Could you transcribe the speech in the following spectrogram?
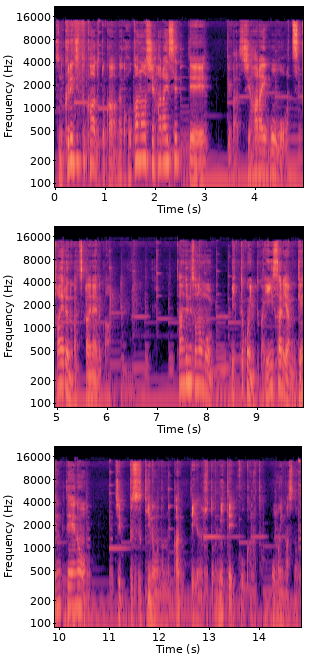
そのクレジットカードとか、なんか他の支払い設定っていうか支払い方法が使えるのか使えないのか、単純にそのもうビットコインとかイーサリアム限定のチップス機能なのかっていうのをちょっと見ていこうかなと思いますので、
